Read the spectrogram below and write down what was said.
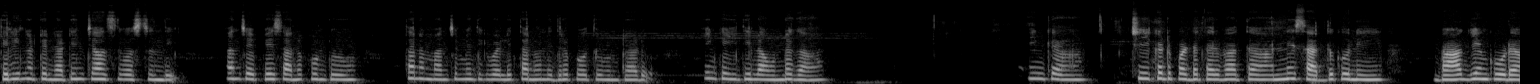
తెలియనట్టు నటించాల్సి వస్తుంది అని చెప్పేసి అనుకుంటూ తన మంచం మీదకి వెళ్ళి తను నిద్రపోతూ ఉంటాడు. ఇంకా ఇది ఇలా ఉండగా ఇంకా చీకటి పడ్డ తర్వాత అన్నీ సర్దుకుని భాగ్యం కూడా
